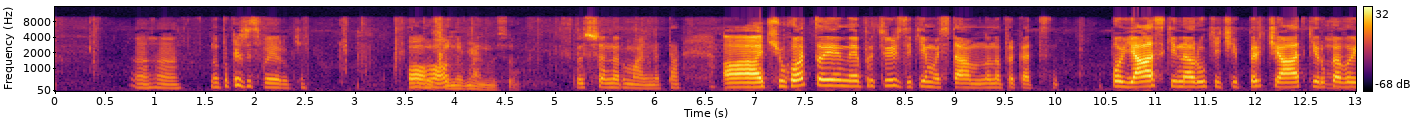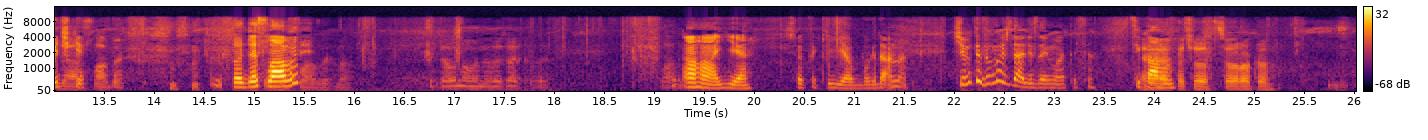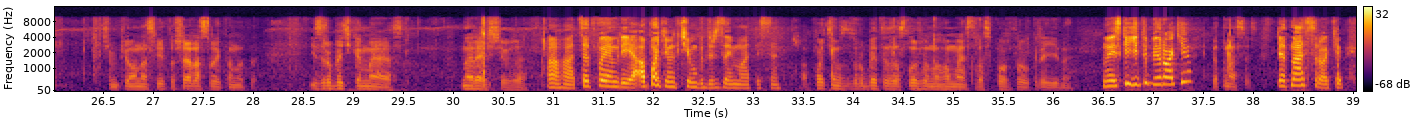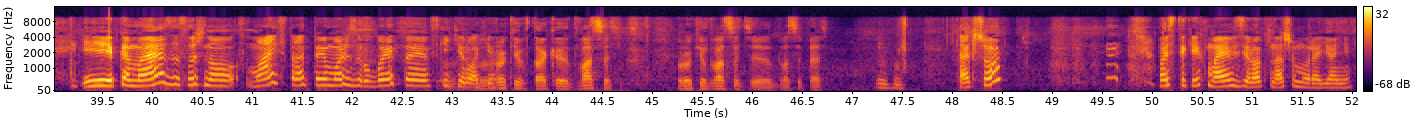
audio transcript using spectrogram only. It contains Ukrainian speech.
Ага. Ну покажи свої руки. А Тут все нормально все. Тут ще нормально, так. А чого ти не працюєш з якимось там, ну, наприклад, пов'язки на руки чи перчатки, рукавички? Для слабих. То для слави? Хоча воно вони лежать, але слабих. Ага, є. Все-таки є в Богдана. Чим ти думаєш далі займатися? Я Цікаво. хочу цього року чемпіона світу ще раз виконати і зробити КМС. Нарешті вже. Ага, це твоя мрія. А потім чим будеш займатися? А потім зробити заслуженого майстра спорту України. Ну і скільки тобі років? 15. 15 років. І КМС заслуженого майстра ти можеш зробити в скільки років? Років так е, 20. Років 20-25. Угу. Так що ось таких маємо зірок в нашому районі.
